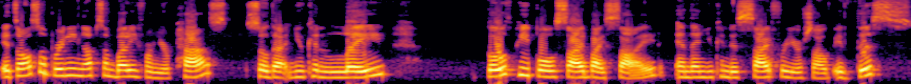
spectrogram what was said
It's also bringing up somebody from your past so that you can lay both people side by side, and then you can decide for yourself if this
